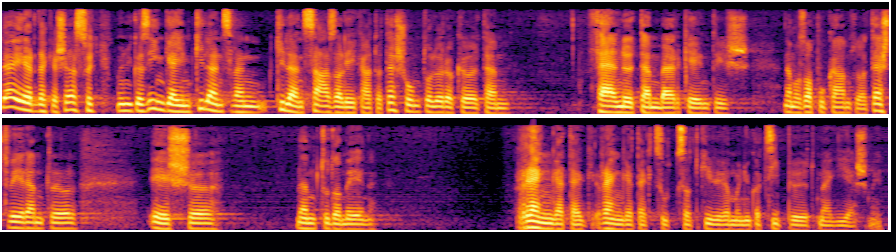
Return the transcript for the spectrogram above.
de érdekes ez, hogy mondjuk az ingeim 99%-át a tesómtól örököltem, felnőtt emberként is, nem az apukámtól, a testvéremtől, és nem tudom én, rengeteg, rengeteg cuccot, kivéve mondjuk a cipőt, meg ilyesmit.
